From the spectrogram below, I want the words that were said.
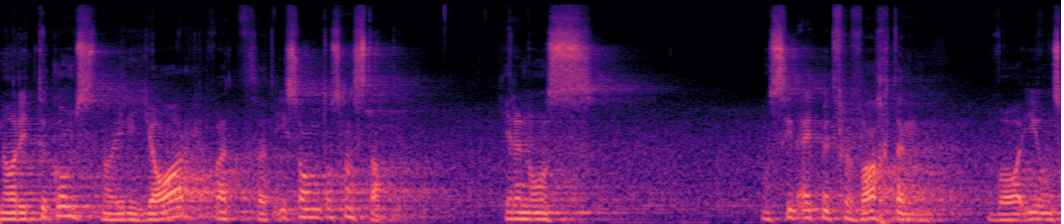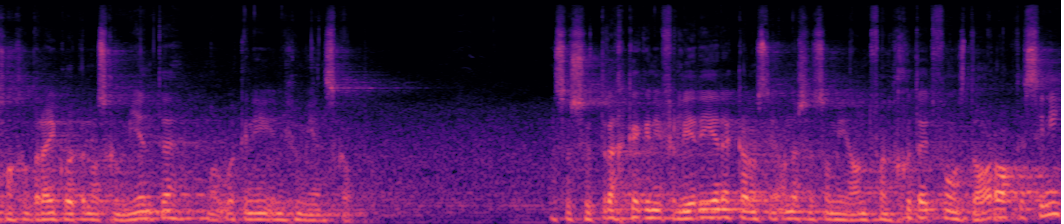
na die toekoms, na hierdie jaar wat wat U saam met ons gaan stap. Here, ons ons sien uit met verwagting waar U ons gaan gebruik ook in ons gemeente, maar ook in die in die gemeenskap. As ons so terugkyk in die verlede, Here, kan ons nie anders as om U hand van goedheid vir ons daar raak te sien nie.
